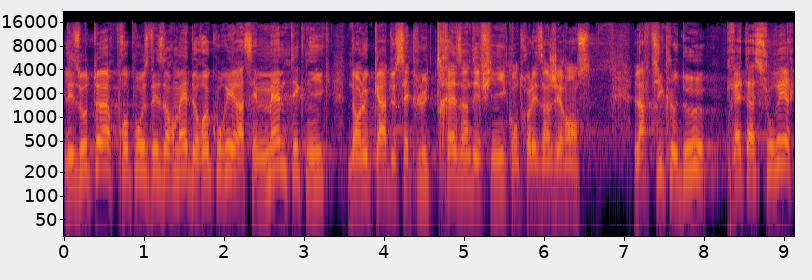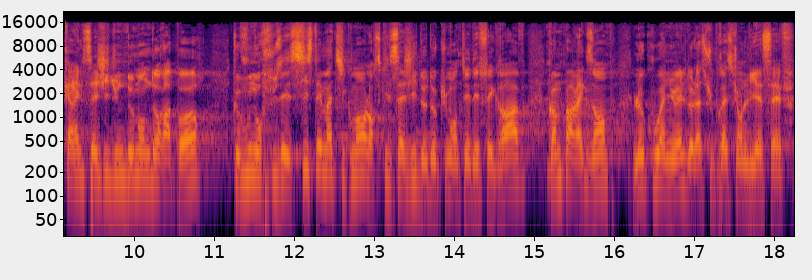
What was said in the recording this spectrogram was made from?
les auteurs proposent désormais de recourir à ces mêmes techniques dans le cadre de cette lutte très indéfinie contre les ingérences. L'article 2 prête à sourire car il s'agit d'une demande de rapport que vous nous refusez systématiquement lorsqu'il s'agit de documenter des faits graves, comme par exemple le coût annuel de la suppression de l'ISF.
